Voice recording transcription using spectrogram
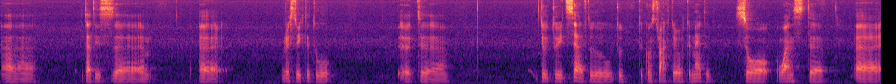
that is um, restricted to to, to to itself to to the constructor or the method. So once the uh,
